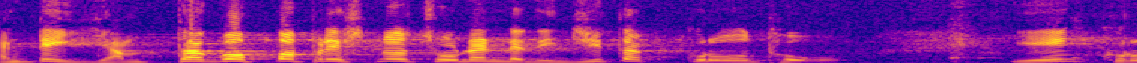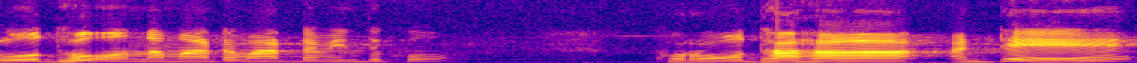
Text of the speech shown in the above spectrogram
అంటే ఎంత గొప్ప ప్రశ్నో చూడండి అది జిత క్రోధో. ఏం క్రోధో అన్న మాట వాడడం ఎందుకు? క్రోధ అంటే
